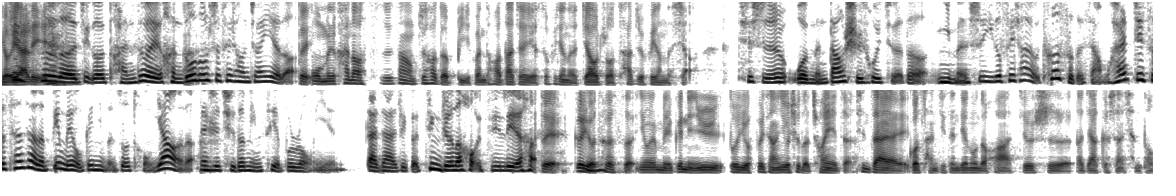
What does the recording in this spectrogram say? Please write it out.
这次的这个团队很多都是非常专业的。对我们看到实际上最后的比分的话，大家也是非常的焦灼，差距非常的小。其实我们当时会觉得你们是一个非常有特色的项目，还这次参赛的并没有跟你们做同样的，但是取得名次也不容易。大家这个竞争的好激烈哈，对，各有特色，因为每个领域都有非常优秀的创业者。现在国产集成电路的话，就是大家各擅相通。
